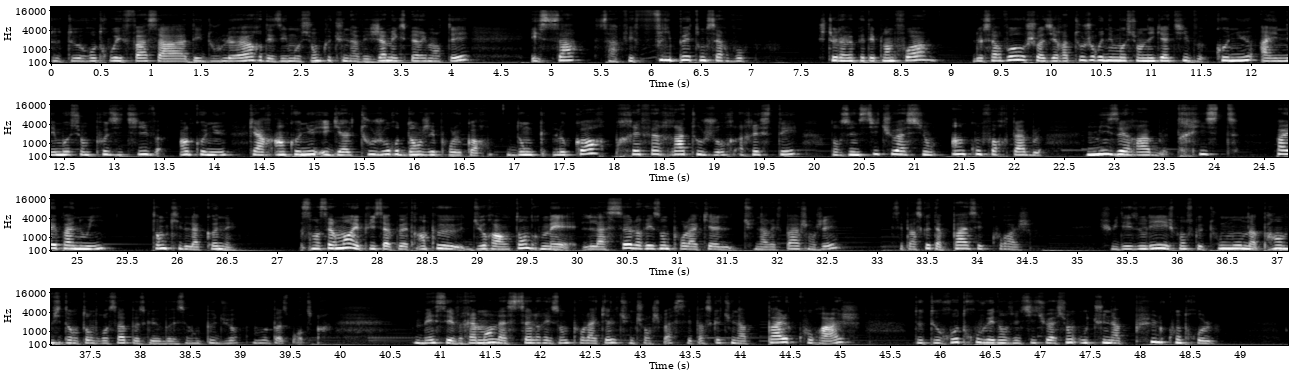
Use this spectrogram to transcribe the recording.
de te retrouver face à des douleurs, des émotions que tu n'avais jamais expérimentées. Et ça, ça fait flipper ton cerveau. Je te l'ai répété plein de fois, le cerveau choisira toujours une émotion négative connue à une émotion positive inconnue, car inconnu égale toujours danger pour le corps. Donc le corps préférera toujours rester dans une situation inconfortable, misérable, triste, pas épanouie, tant qu'il la connaît. Sincèrement, et puis ça peut être un peu dur à entendre, mais la seule raison pour laquelle tu n'arrives pas à changer, c'est parce que tu n'as pas assez de courage. Je suis désolée et je pense que tout le monde n'a pas envie d'entendre ça parce que bah, c'est un peu dur, on va pas se mentir. Mais c'est vraiment la seule raison pour laquelle tu ne changes pas, c'est parce que tu n'as pas le courage de te retrouver dans une situation où tu n'as plus le contrôle.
